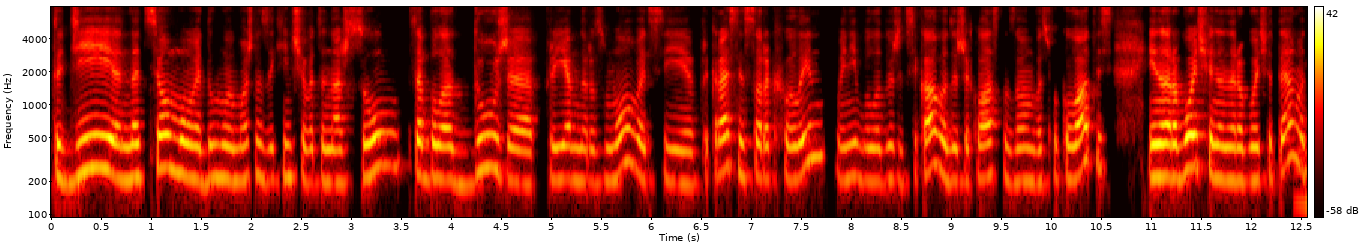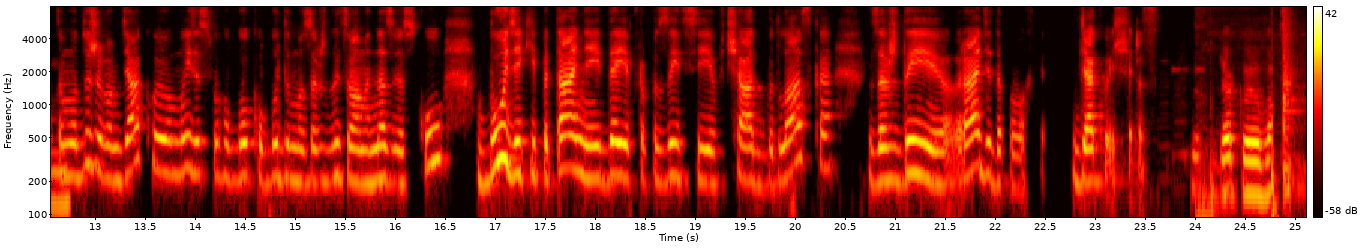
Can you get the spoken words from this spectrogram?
тоді на цьому, я думаю, можна закінчувати наш Zoom. Це була дуже приємна розмова. Ці прекрасні 40 хвилин. Мені було дуже цікаво, дуже класно з вами поспілкуватись і на робочі, і на неробочі теми. Тому дуже вам дякую. Ми зі свого боку будемо завжди з вами на зв'язку. Будь-які питання, ідеї, пропозиції в чат, будь ласка, завжди раді допомогти. Дякую ще раз. Дякую вам.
